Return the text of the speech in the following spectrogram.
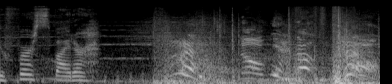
You first, Spider. No! No!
